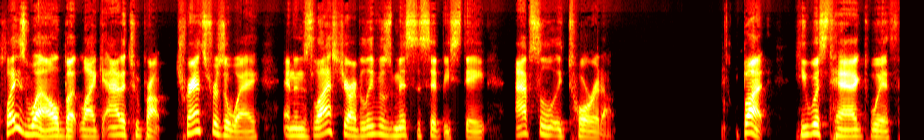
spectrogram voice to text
Plays well, but like attitude problem, transfers away. And in his last year, I believe it was Mississippi State, absolutely tore it up. But he was tagged with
